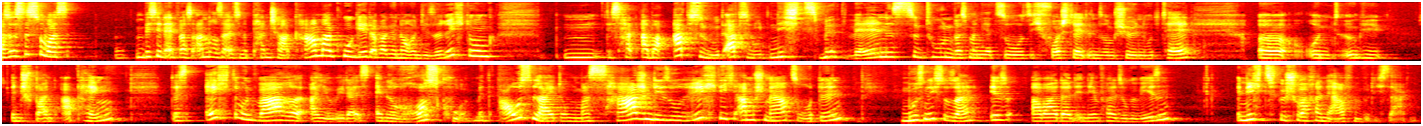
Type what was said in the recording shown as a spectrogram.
also es ist sowas ein bisschen etwas anderes als eine Pancha-Karma-Kur, geht aber genau in diese Richtung. Mm, es hat aber absolut, absolut nichts mit Wellness zu tun, was man jetzt so sich vorstellt in so einem schönen Hotel äh, und irgendwie entspannt abhängen. Das echte und wahre Ayurveda ist eine Rosskur mit Ausleitung, Massagen, die so richtig am Schmerz rütteln. Muss nicht so sein, ist aber dann in dem Fall so gewesen. Nichts für schwache Nerven, würde ich sagen.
